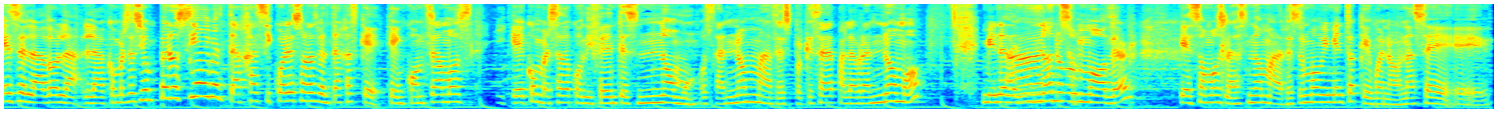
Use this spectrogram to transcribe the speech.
ese lado la, la conversación, pero sí hay ventajas y cuáles son las ventajas que, que encontramos y que he conversado con diferentes nomo, o sea, no madres, porque esa palabra nomo viene del Ah, not no. mother, que somos las no madres, un movimiento que, bueno, nace eh,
